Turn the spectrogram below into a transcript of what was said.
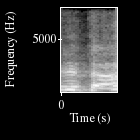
দিতা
